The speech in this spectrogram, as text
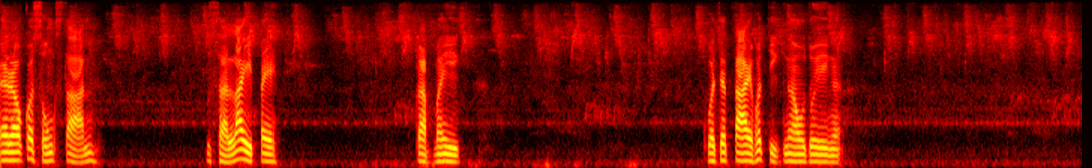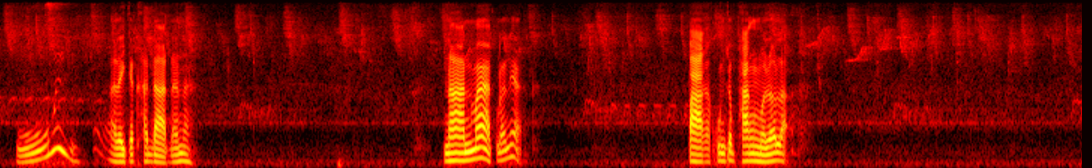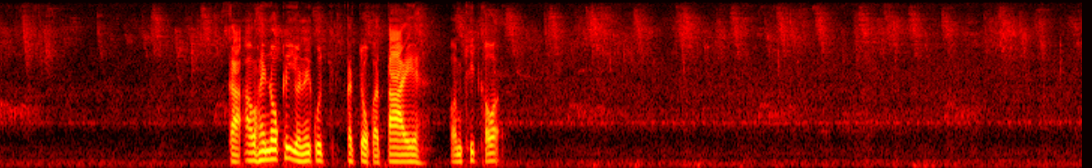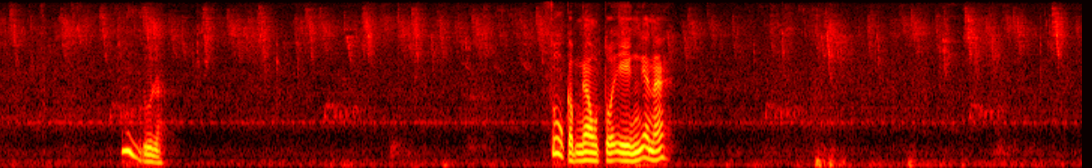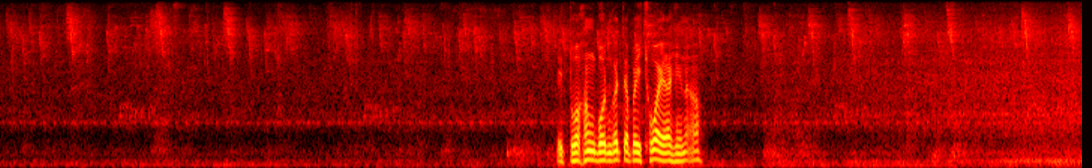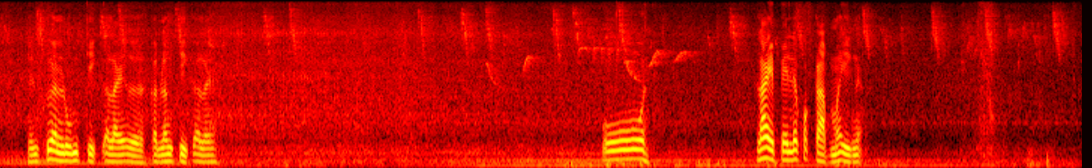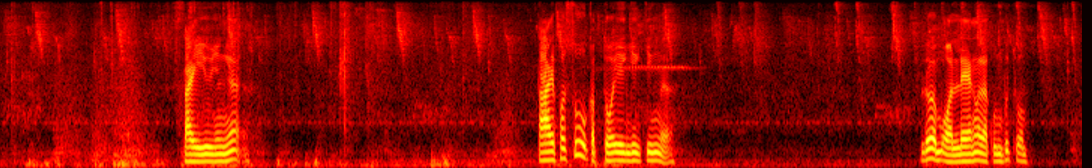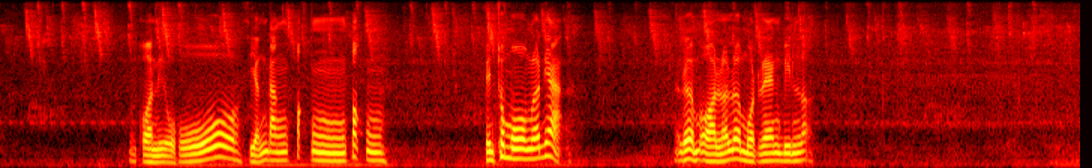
ไอเราก็สงสาร อุตส่าห์ไล่ไป กลับมาอีกกว่าจะตายเพราะจิกเงาตัวเองอะโอ้ยอะไรจะขนาดนั้นนะนานมากแล้วเนี่ย ปากคงจะพังหมดแล้วล่ะ กะเอาให้นกที่อยู่ในกุกระจกอะตาย ความคิดเขาอะดูนะสู้กับเงาตัวเองเนี่ยนะ ไอตัวข้างบนก็จะไปช่วยแล้วเห็นเอาเห็นเพื่อนลุมจิกอะไรเออกำลังจิกอะไรโอ้ย ไล่เป็นแล้วก็กลับมาอีกเนี่ยใส่อยู่อย่างเงี้ยายเพราะสู้กับตัวเองจริง ๆ เหรอ เริ่มอ่อนแรงแล้วล่ะคุณผู้ชม ก่อนนี่โอ้โห เสียงดังปักปักเป็นชั่วโมงแล้วเนี่ย เริ่มอ่อนแล้วเริ่มหมดแรงบินแล้ว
